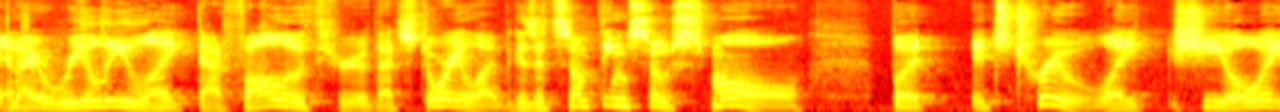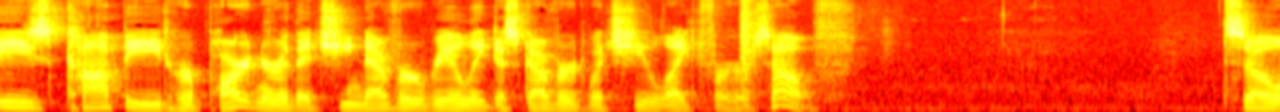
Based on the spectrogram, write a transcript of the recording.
And I really like that follow through, that storyline, because it's something so small, but it's true. Like she always copied her partner that she never really discovered what she liked for herself. So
